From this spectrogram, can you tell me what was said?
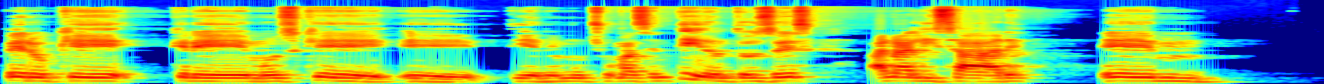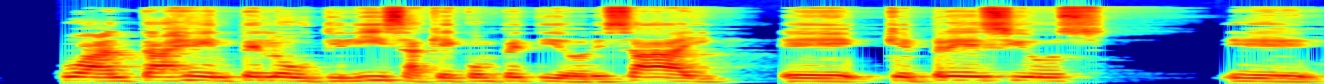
pero que creemos que eh, tiene mucho más sentido. Entonces, analizar eh, cuánta gente lo utiliza, qué competidores hay, eh, qué precios eh,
